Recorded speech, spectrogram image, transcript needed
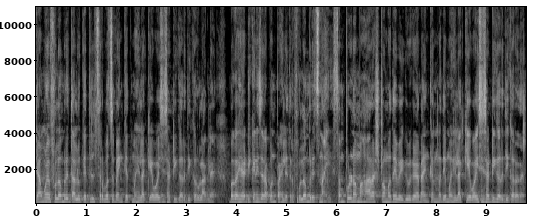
त्यामुळे फुलंब्री तालुक्यातील सर्वच बँकेत महिला के वाय सीसाठी गर्दी करू लागल्या आहे बघा या ठिकाणी जर आपण पाहिले तर फुलंब्रीच नाही संपूर्ण महाराष्ट्रामध्ये वेगवेगळ्या बँकांमध्ये महिला के वाय सीसाठी गर्दी करत आहेत.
